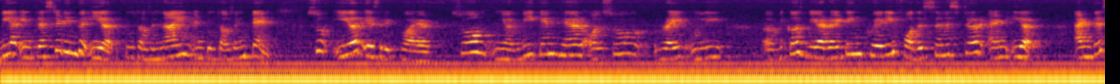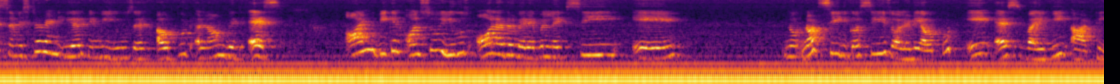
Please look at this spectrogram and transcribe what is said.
we are interested in the year 2009 and 2010 so year is required. So yeah, we can here also write only uh, because we are writing query for the semester and year. And this semester and year can be used as output along with s. And we can also use all other variable like c a no not c because c is already output a s y b r t.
